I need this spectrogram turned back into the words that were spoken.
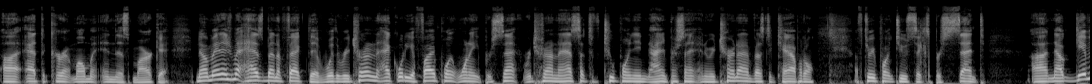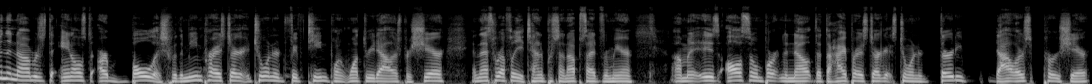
uh, at the current moment in this market. Now, management has been effective with a return on equity of 5.18%, return on assets of 2.89%, and return on invested capital of 3.26%. Uh, now, given the numbers, the analysts are bullish with a mean price target at $215.13 per share, and that's roughly a 10% upside from here. Um, it is also important to note that the high price target is 230 dollars per share,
